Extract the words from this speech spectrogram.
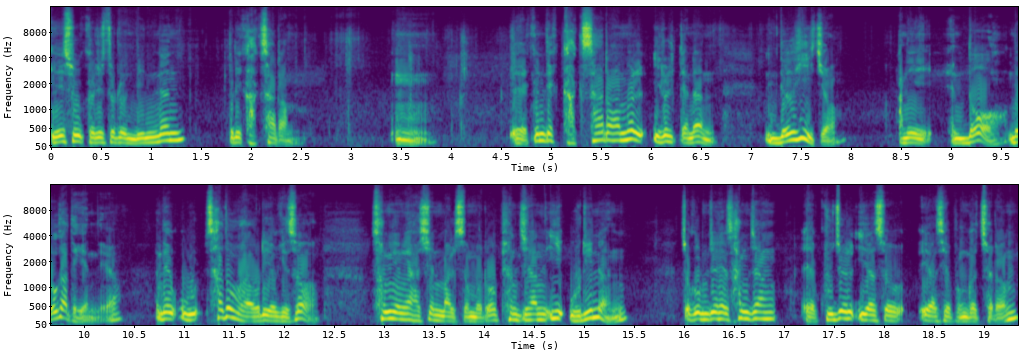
예수 그리스도를 믿는 우리 각 사람. 음. 예, 근데 각 사람을 이럴 때는 너희죠. 아니, 너, 너가 되겠네요. 근데 우, 사도 바울이 여기서 성령이 하신 말씀으로 편지한 이 우리는 조금 전에 3장 9절 이하서, 이하서 본 것처럼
